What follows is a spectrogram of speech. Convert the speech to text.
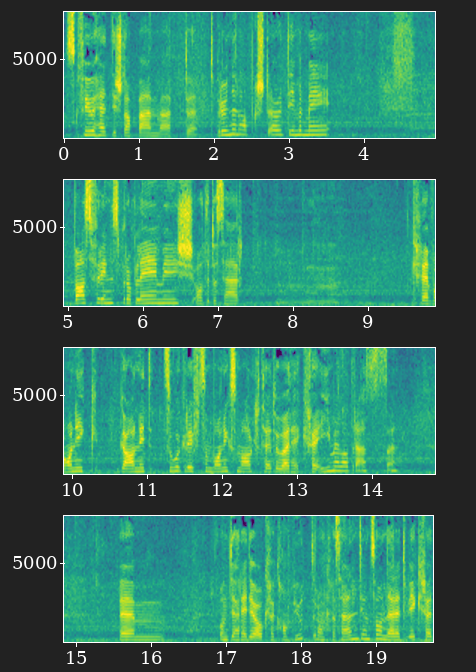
das Gefühl hat, in der Stadt Bern werden die Brunnen abgestellt, immer mehr. Was für ihn ein Problem ist oder dass er mm, keine Wohnung, gar nicht Zugriff zum Wohnungsmarkt hat, weil er hat keine E-Mail-Adresse. Ähm, und er hat ja auch keinen Computer und kein Handy und so und er hat wirklich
